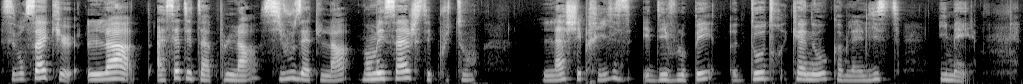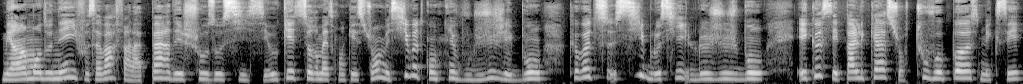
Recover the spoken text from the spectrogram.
C'est pour ça que là, à cette étape-là, si vous êtes là, mon message c'est plutôt lâcher prise et développer d'autres canaux comme la liste email. Mais à un moment donné, il faut savoir faire la part des choses aussi. C'est ok de se remettre en question, mais si votre contenu vous le jugez bon, que votre cible aussi le juge bon, et que c'est pas le cas sur tous vos posts, mais que c'est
